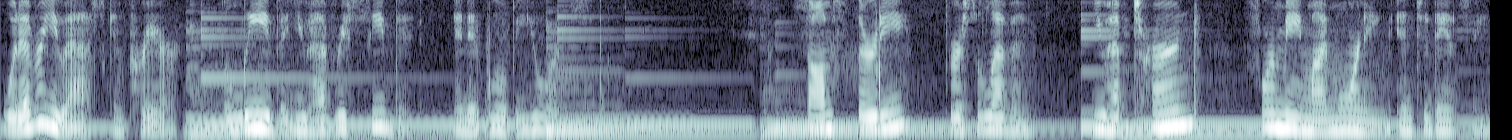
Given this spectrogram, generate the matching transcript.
whatever you ask in prayer, believe that you have received it, and it will be yours. Psalms 30, verse 11 You have turned for me my mourning into dancing.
